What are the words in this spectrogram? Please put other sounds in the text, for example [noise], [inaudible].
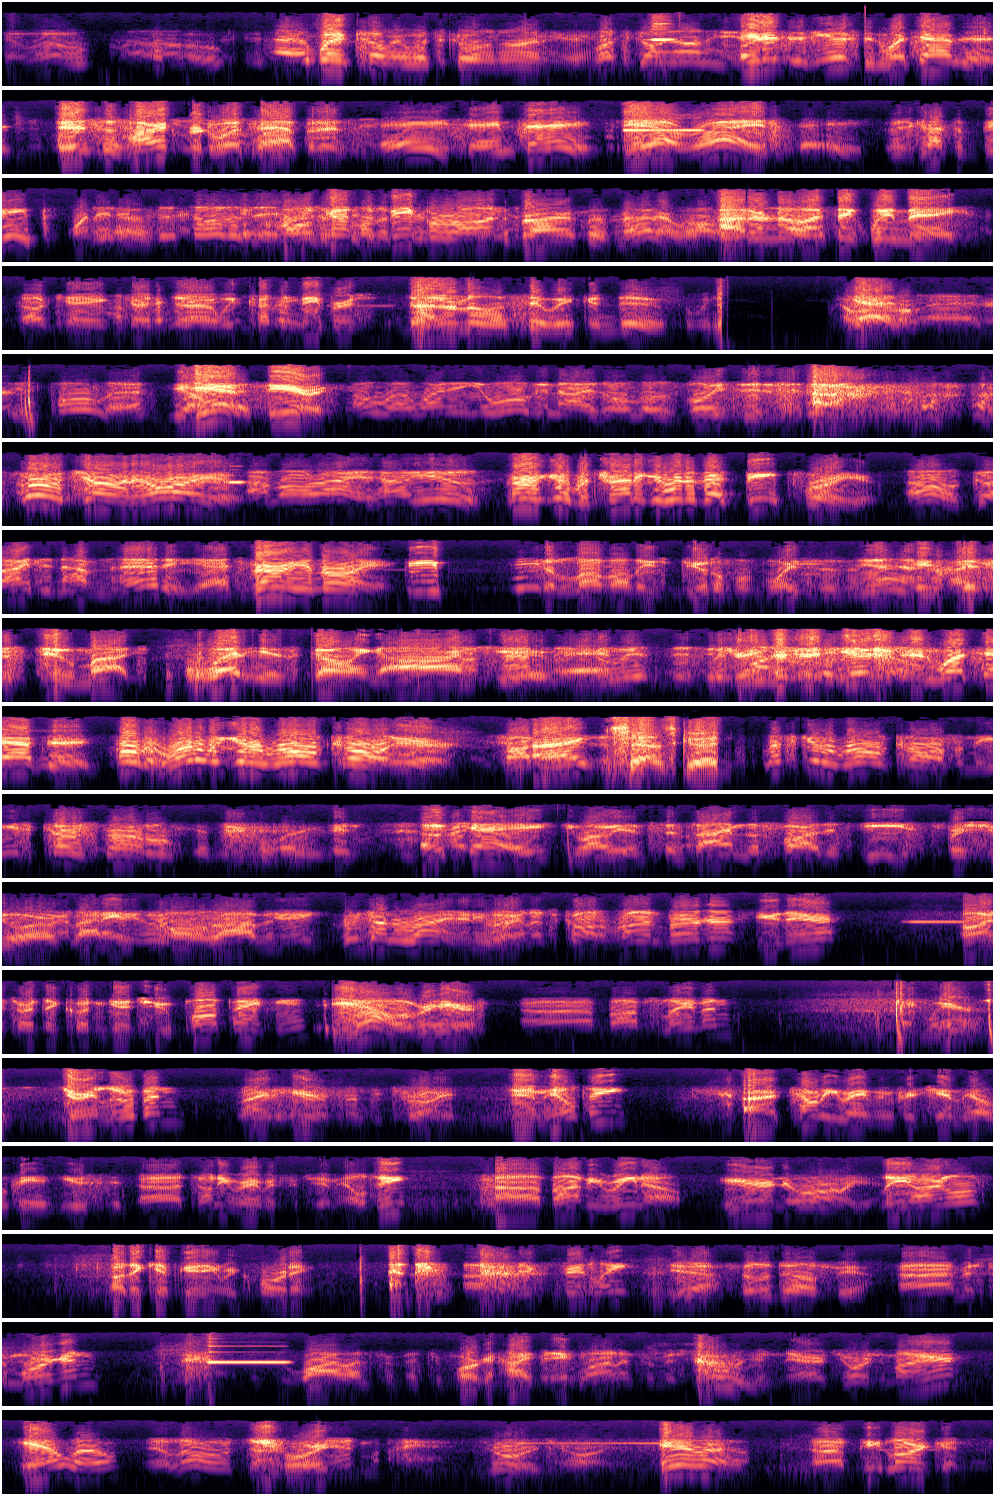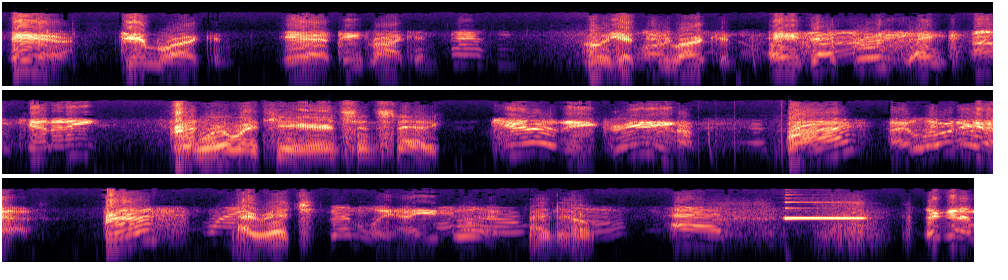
Hello. Hello. Somebody tell me what's going on here. What's going on here? Hey, this is Houston. What's happening? This is Hartford. What's happening? Hey, same thing. Yeah, right. Hey. Who's got the beep? Who thought of this? Who's got the beeper on? The Briarcliff Manor. I don't know. I think we may. Okay, cut, uh, we cut the beepers? I don't know. Let's see what we can do. Yes. Uh, is Paul there? Yes, here. Oh, well, why don't you organize all those voices? [laughs] Hello, John. How are you? I'm all right. How are you? Very good. We're trying to get rid of that beep for you. Oh, good. I didn't haven't heard it yet. Very annoying. Beep. You love all these beautiful voices. Yeah. This is too much. What is going on What's happening? Who is this? Which Drink- one This is Houston. What's happening? Hold it. Why don't we get a roll call here? All right. Sounds good. Let's get a roll call from the East Coast office. [laughs] Okay. You want me? Since I'm the farthest east for sure. My name's Paul Robinson. Who's on the line anyway? All right, let's call it Ron Berger. You there? Oh, that's right. They couldn't get you. Paul Payton. Yeah, over here. Uh, Bob Slavin. Where? Jerry Lubin. Right here from Detroit. Jim Hilty. Uh, Tony Raven for Jim Hilty in Houston. Uh, Tony Raven for Jim Hilty. Uh, Bobby Reno. Here in New Orleans. Lee Arnold. Oh, they kept getting recording. Uh, Yeah, Philadelphia. Uh, Mr. Morgan. Mr. Weiland from Mr. Morgan. Hi, Dick. Weiland from Mr. Morgan. [clears throat] There. George Meyer. Hello. Hello. Don George Grant. George. Hello. Uh, Pete Larkin. Here. Jim Larkin. Yeah, Pete Larkin. Oh, we got two Larkin. Hey, is that Bruce? Hey, Tom Kennedy. We're with you here in Cincinnati. Kennedy, greetings. what? Hello there. Bruce? Hi, Rich. Finley, how you doing? I know. They're going to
